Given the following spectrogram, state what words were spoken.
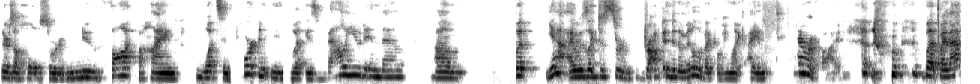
There's a whole sort of new thought behind what's important and what is valued in them. Um, but yeah, I was like just sort of dropped into the middle of it, going like, I am terrified. but by that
